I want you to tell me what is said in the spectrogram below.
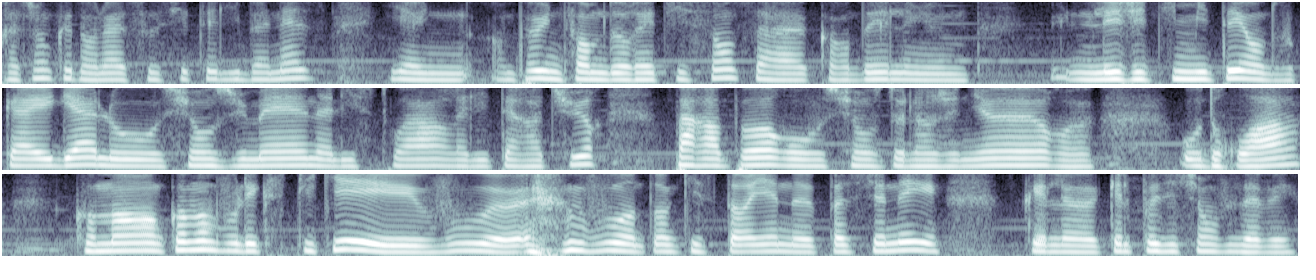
L'impression que dans la société libanaise, il y a un peu une forme de réticence à accorder une, légitimité, en tout cas égale aux sciences humaines, à l'histoire, la littérature, par rapport aux sciences de l'ingénieur, euh, au droit. Comment, comment vous l'expliquez et vous, euh, vous, en tant qu'historienne passionnée, quelle, quelle position vous avez?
